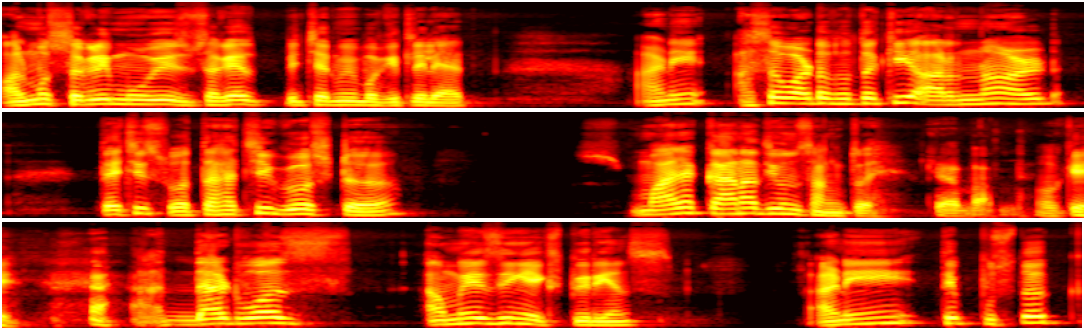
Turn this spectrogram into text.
ऑलमोस्ट सगळी मूवीज सगळे पिक्चर मी बघितलेले आहेत. आणि असं वाटत होतं की अर्नॉल्ड त्याची स्वतःची गोष्ट माझ्या कानात येऊन सांगतोय. क्या बात. Okay that was amazing experience आणि ते पुस्तक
